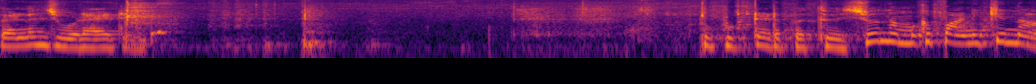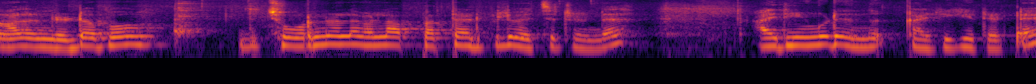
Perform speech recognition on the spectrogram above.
വെള്ളം ചൂടായിട്ടുണ്ട്. ഇപ്പോൾ പുട്ടടുപ്പത്ത് വെച്ചു. നമുക്ക് പണിക്കുന്ന ആളുണ്ട് കേട്ടോ. അപ്പോൾ ചോറിനുള്ള വെള്ളം അപ്പുറത്തെ അടുപ്പിൽ വെച്ചിട്ടുണ്ട്. അരിയും കൂടി ഒന്ന് കഴുകിയിട്ടെ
